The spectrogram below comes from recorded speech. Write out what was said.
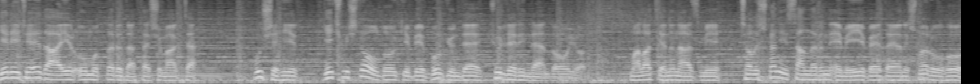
geleceğe dair umutları da taşımakta. Bu şehir geçmişte olduğu gibi bugün de küllerinden doğuyor. Malatya'nın azmi, çalışkan insanların emeği ve dayanışma ruhu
